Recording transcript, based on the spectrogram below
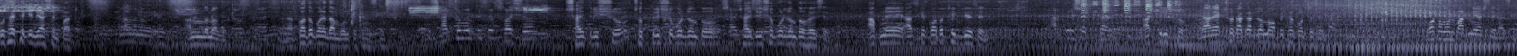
কোথায় থেকে নিয়ে আসছেন পাট? আনন্দনগর। কত করে দাম বলতেছেন আজকে? সাতশো বলতেছে ছয়শো। সাঁত্রিশশো ছত্রিশশো পর্যন্ত সাঁত্রিশশো পর্যন্ত হয়েছে। আপনি আজকে কত ঠিক দিয়েছেন? আটত্রিশশো মানে আর একশো টাকার জন্য অপেক্ষা করতেছেন। কত মন পাট নিয়ে আসছেন আজকে?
